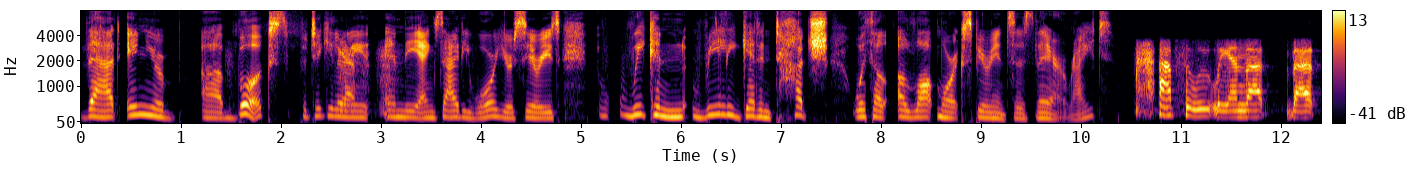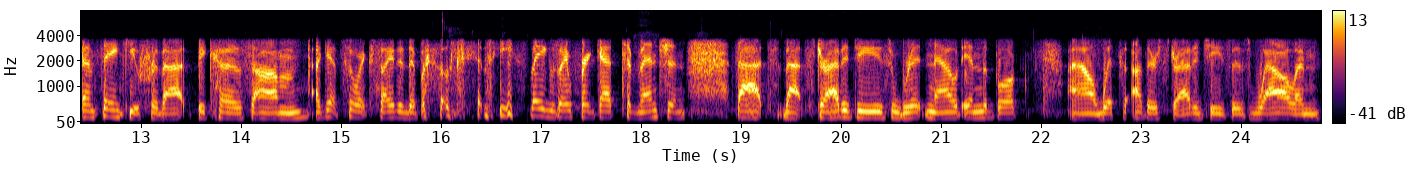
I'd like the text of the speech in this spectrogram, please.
that in your uh, books, particularly yes. in the Anxiety Warrior series, we can really get in touch with a, a lot more experiences there, right? Absolutely, and that that and thank you for that because um, I get so excited about these things I forget to mention that that strategies written out in the book uh, with other strategies as well and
